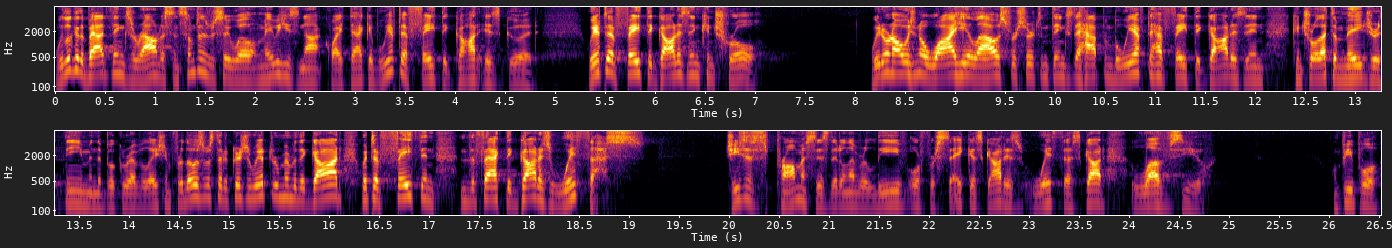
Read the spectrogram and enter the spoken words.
We look at the bad things around us, and sometimes we say, well, maybe he's not quite that good. But we have to have faith that God is good. We have to have faith that God is in control. We don't always know why he allows for certain things to happen, but we have to have faith that God is in control. That's a major theme in the book of Revelation. For those of us that are Christians, we have to remember that God, we have to have faith in the fact that God is with us. Jesus promises that he'll never leave or forsake us. God is with us. God loves you. When people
